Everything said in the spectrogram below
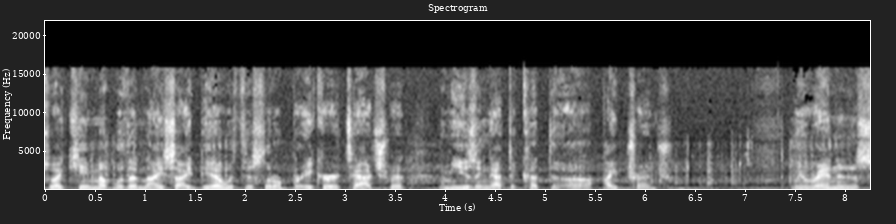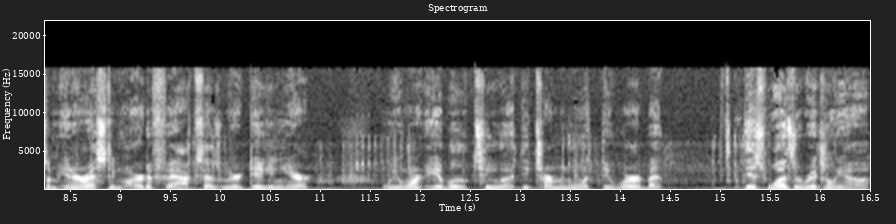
So I came up with a nice idea with this little breaker attachment. I'm using that to cut the uh, pipe trench. We ran into some interesting artifacts as we were digging here. We weren't able to uh, determine what they were, but this was originally a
